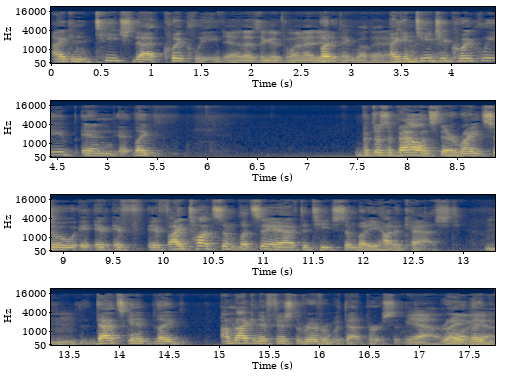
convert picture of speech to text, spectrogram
I can teach that quickly. Yeah, that's a good point. I didn't But think about that. I can teach it quickly and like but there's a balance there, right? So if if if I taught some let's say I have to teach somebody how to cast. Mhm. That's going to like I'm not going to fish the river with that person. Yeah. Right, oh, like, yeah,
